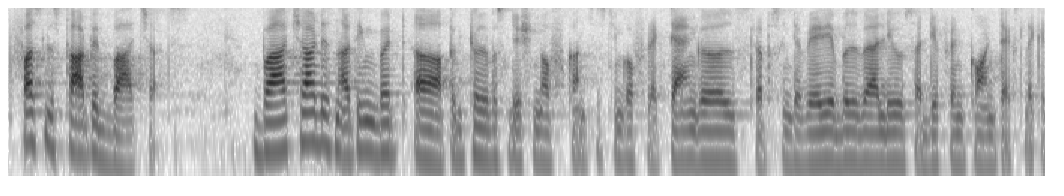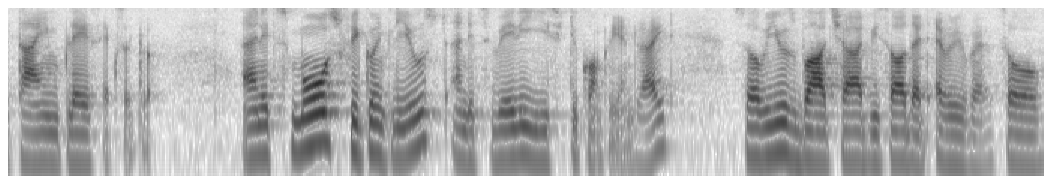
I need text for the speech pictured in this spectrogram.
First let us start with bar charts. Bar chart is nothing but a pictorial representation of consisting of rectangles represent variable values at different contexts like a time, place etc. And it is most frequently used and it is very easy to comprehend right. So, we use bar chart we saw that everywhere. So,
